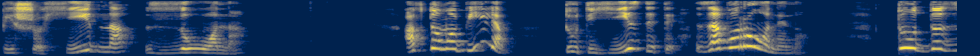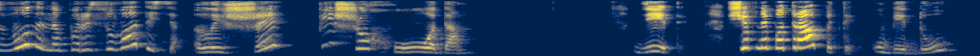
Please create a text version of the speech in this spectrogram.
пішохідна зона. Автомобілям тут їздити заборонено. Тут дозволено пересуватися лише пішоходам. Діти, щоб не потрапити у біду,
